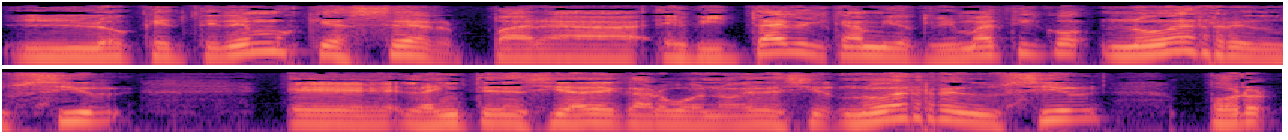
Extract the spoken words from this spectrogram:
lo que tenemos que hacer para evitar el cambio climático no es reducir eh, la intensidad de carbono, es decir, no es reducir por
